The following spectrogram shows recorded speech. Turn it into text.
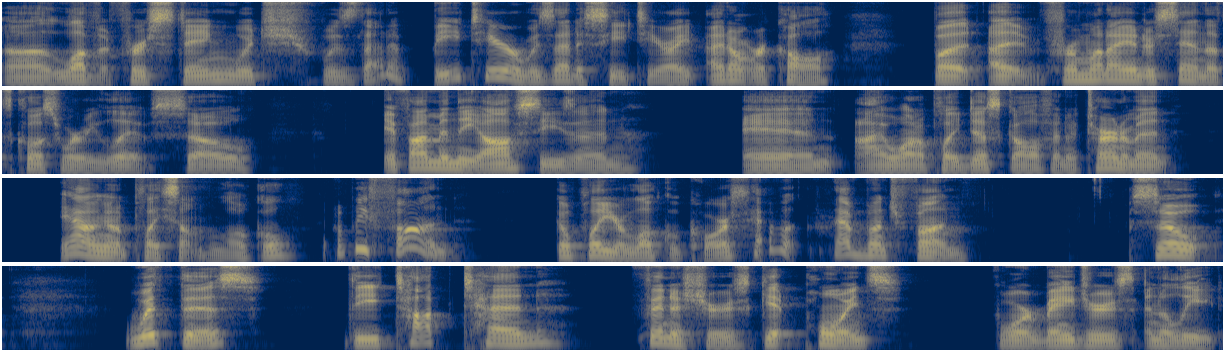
uh, Love at First Sting, which was that a B tier or was that a C tier? I, I don't recall. But I, from what I understand, that's close to where he lives. So if I'm in the off season and I want to play disc golf in a tournament, yeah, I'm going to play something local. It'll be fun. Go play your local course. Have a, have a bunch of fun. So, with this, the top 10 finishers get points for majors and elite.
